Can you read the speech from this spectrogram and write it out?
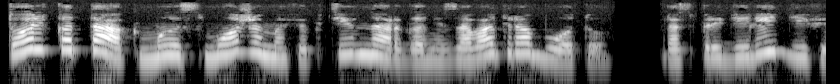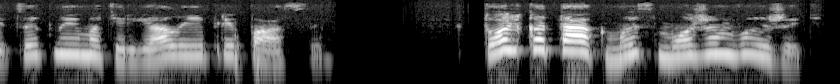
«Только так мы сможем эффективно организовать работу, распределить дефицитные материалы и припасы. Только так мы сможем выжить.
